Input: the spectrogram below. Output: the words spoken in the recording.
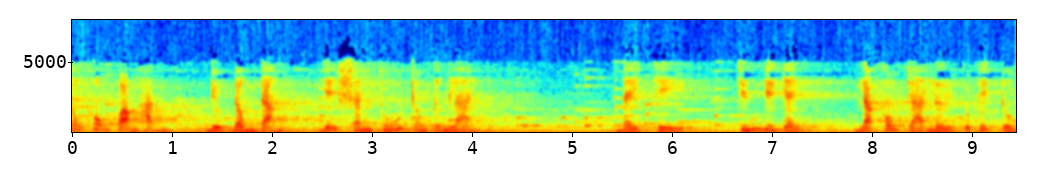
sống không phạm hạnh đều đồng đẳng về sanh thú trong tương lai. Này chị, chính như vậy là câu trả lời của thế tôn.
